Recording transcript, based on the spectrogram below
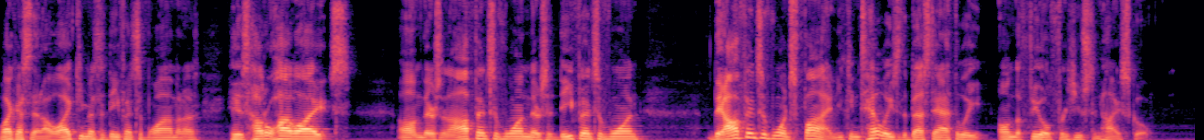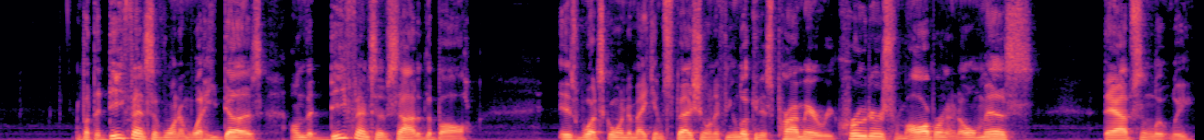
Like I said, I like him as a defensive lineman. His Hudl highlights. Um, there's an offensive one. There's a defensive one. The offensive one's fine. You can tell he's the best athlete on the field for Houston High School. But the defensive one and what he does on the defensive side of the ball is what's going to make him special. And if you look at his primary recruiters from Auburn and Ole Miss, they absolutely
